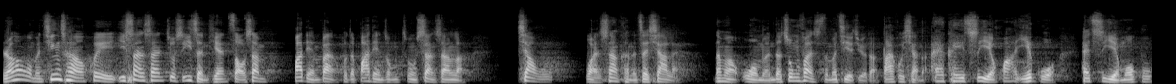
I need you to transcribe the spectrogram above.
然后我们经常会一上山就是一整天，早上八点半或者八点钟这种上山了，下午晚上可能再下来。那么我们的中饭是怎么解决的？大家会想到，哎，可以吃野花、野果，还吃野蘑菇。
